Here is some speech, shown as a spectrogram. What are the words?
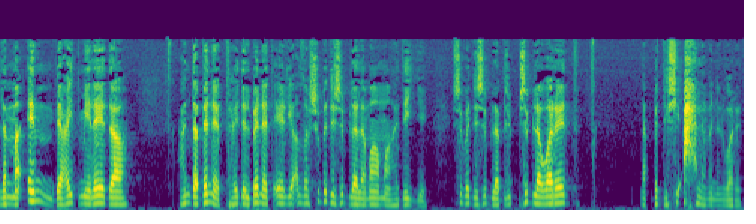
لما أم بعيد ميلادها عندها بنت هيدي البنت قال يا الله شو بدي أجيب لها لماما هدية؟ شو بدي أجيب لها بجيب لها ورد؟ لا بدي شيء أحلى من الورد.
